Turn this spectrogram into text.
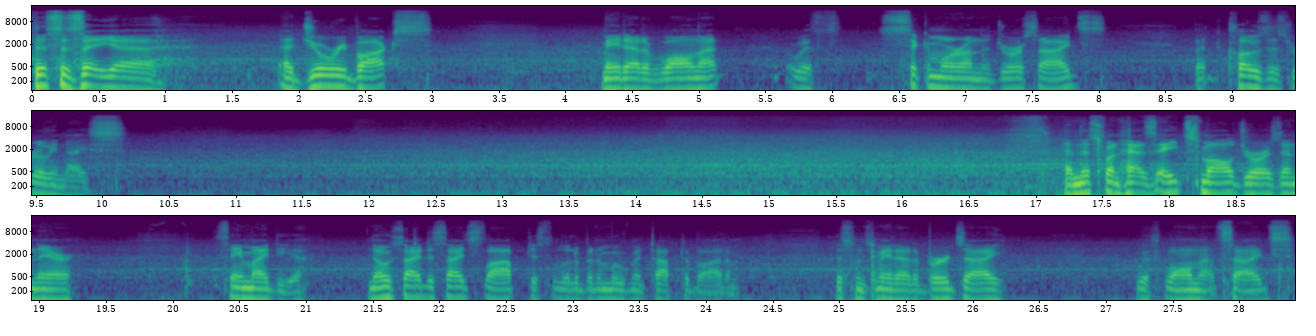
This is a uh, a jewelry box made out of walnut with sycamore on the drawer sides, but closes really nice. And this one has eight small drawers in there. Same idea. No side-to-side -side slop, just a little bit of movement top to bottom. This one's made out of bird's eye with walnut sides.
